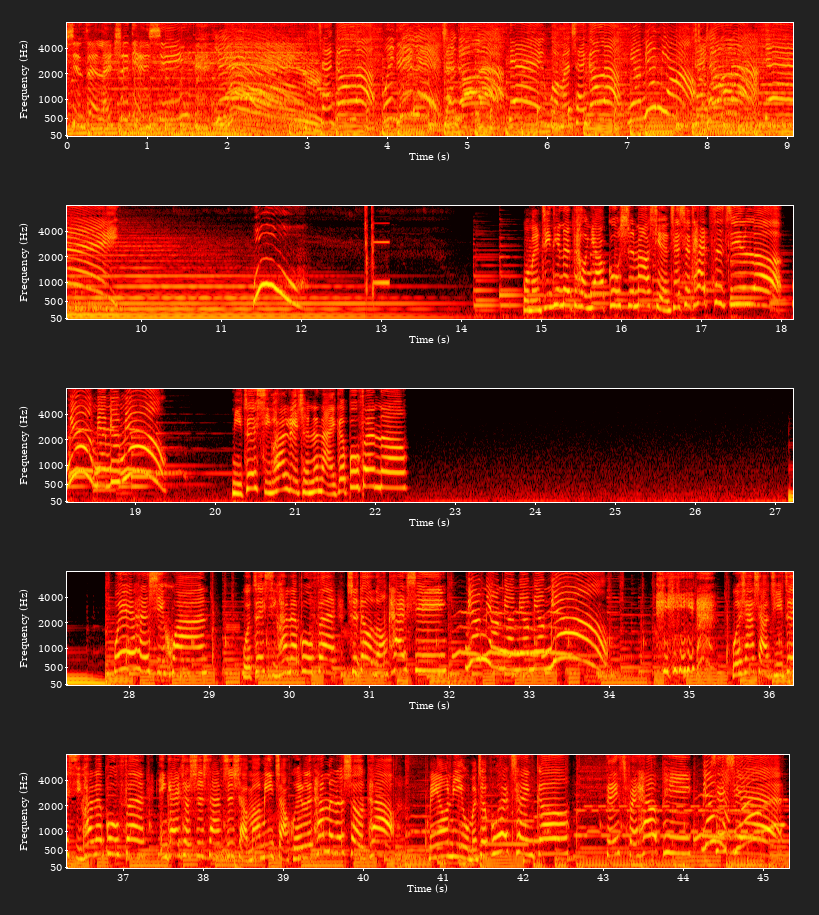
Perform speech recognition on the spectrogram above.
现在来吃点心。耶！成功了！We did it！成功了！耶！我们成功了！喵喵喵！成功了！耶！呜！我们今天的童谣故事冒险真是太刺激了！喵喵喵喵！你最喜欢旅程的哪一个部分呢？我也很喜欢，我最喜欢的部分是斗龙开心，喵喵喵喵喵喵。嘿嘿嘿，我想小吉最喜欢的部分应该就是三只小猫咪找回了他们的手套，没有你我们就不会成功。Thanks for helping，谢谢。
